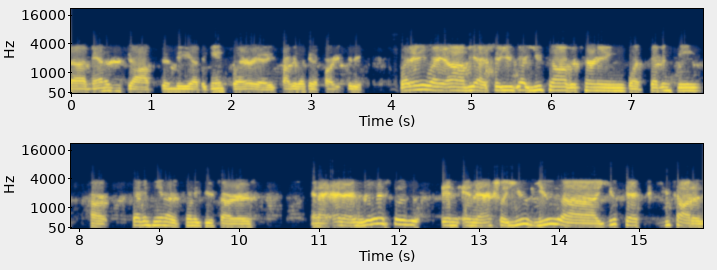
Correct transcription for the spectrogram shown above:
uh, manager jobs in the uh, the Gainesville area. He's probably looking at Party City. But anyway, um, yeah. So you've got Utah returning what 17 or 17 out of 22 starters, and I and I really suppose in in actually you you uh, you picked Utah to,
